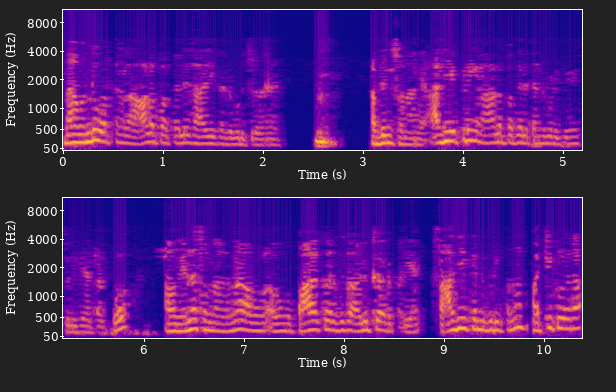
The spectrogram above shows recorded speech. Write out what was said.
நான் வந்து ஒருத்தங்களை ஆளை பார்த்தாலே சாதியை கண்டுபிடிச்சிருவேன். அப்படின்னு சொன்னாங்க. அது எப்படி ஆளை பார்த்தாலே கண்டுபிடிப்பீங்கன்னு சொல்லி கேட்டப்போ அவங்க என்ன சொன்னாங்கன்னா அவங்க அவங்க பாக்குறதுக்கு அழுக்கா இருப்பாங்க சாதியை கண்டுபிடிப்போம்னா பர்டிகுலரா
